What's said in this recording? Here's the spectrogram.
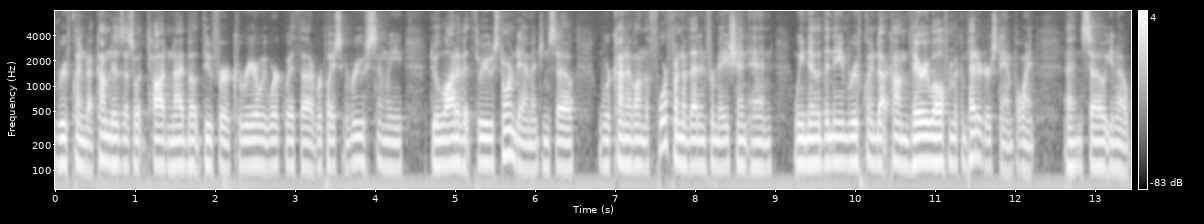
roofclaim.com does. That's what Todd and I both do for a career. We work with uh, replacing roofs, and we do a lot of it through storm damage. And so we're kind of on the forefront of that information, and we know the name roofclaim.com very well from a competitor standpoint. And so, you know,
